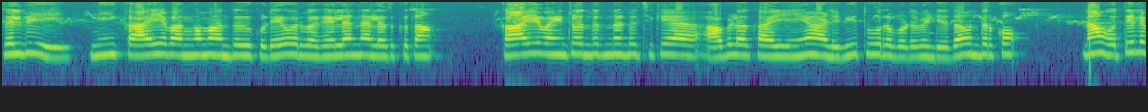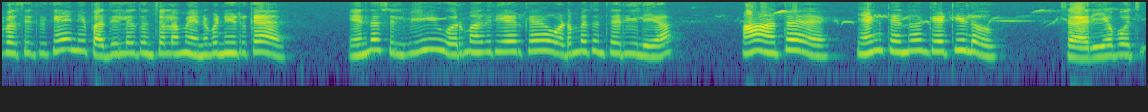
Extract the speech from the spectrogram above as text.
செல்வி நீ காயை வாங்காமல் வந்தது கூட ஒரு வகையில் நல்லதுக்கு தான். காயை வாங்கிட்டு வந்திருந்தேன்னு வச்சுக்க அவ்வளோ காயையும் அழுவி தூரப்பட வேண்டியதாக வந்திருக்கும். நான் ஒத்தையில் பேசிட்டு இருக்கேன் நீ பதில் எதுவும் சொல்லாமல் என்ன பண்ணியிருக்க? என்ன செல்வி ஒரு மாதிரியாக இருக்க? உடம்பு எதுவும் சரியில்லையா? ஆ அத்தை என்கிட்ட எதுவும் கேட்டீங்களோ சரியாக போச்சு.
